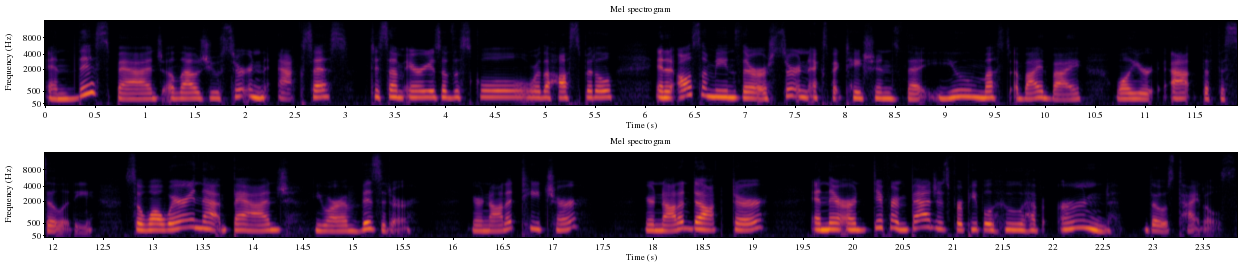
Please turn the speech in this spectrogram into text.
And this badge allows you certain access to some areas of the school or the hospital, and it also means there are certain expectations that you must abide by while you're at the facility. So while wearing that badge, you are a visitor. You're not a teacher, you're not a doctor, and there are different badges for people who have earned those titles,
